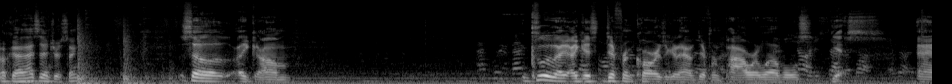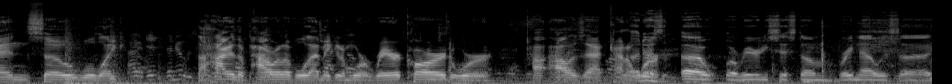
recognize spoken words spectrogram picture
Okay, that's interesting. So, like, um, clearly, I guess different cards are gonna have different power levels, Yes. and so will like I did, I knew it was the higher the power level, will that make it a more rare card, or how, how does that kind Uh, of there's work? uh, a rarity system. Right now is uh,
